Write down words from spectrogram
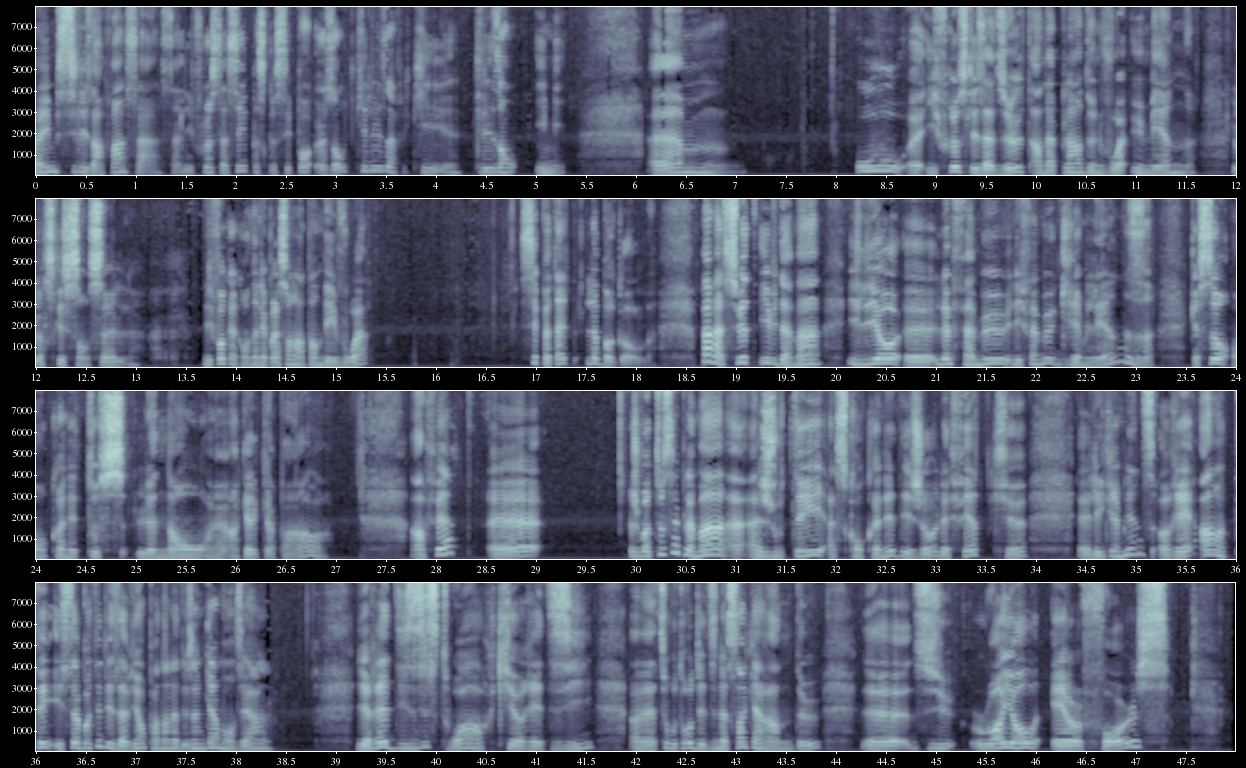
Même si les enfants, ça, les frustre assez parce que c'est pas eux autres qui les, ont émis. Euh, ou euh, ils les adultes en appelant d'une voix humaine lorsqu'ils sont seuls. Des fois, quand on a l'impression d'entendre des voix, c'est peut-être le Buggle. Par la suite, évidemment, il y a euh, fameux, les fameux Gremlins, que ça, on connaît tous le nom euh, en quelque part. En fait, euh, je vais tout simplement ajouter à ce qu'on connaît déjà le fait que les Gremlins auraient hanté et saboté des avions pendant la Deuxième Guerre mondiale. Il y aurait des histoires qui auraient dit, euh, autour de 1942, euh, du Royal Air Force,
